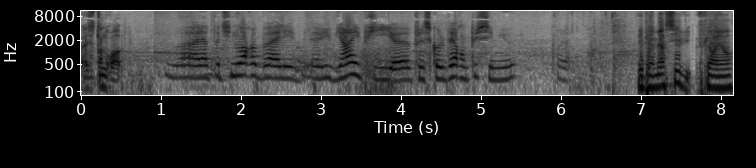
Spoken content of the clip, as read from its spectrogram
à cet endroit. Bah, la patinoire, bah, elle, est, elle est bien et puis euh, Place Colbert en plus c'est mieux. Voilà. Eh bien, merci Florian.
